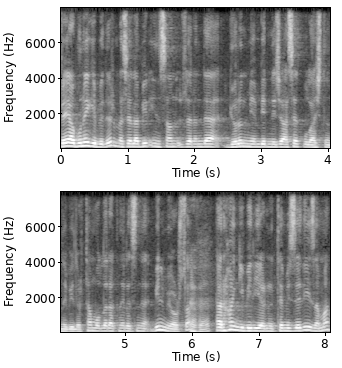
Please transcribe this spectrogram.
Veya bu ne gibidir? Mesela bir insan üzerinde görünmeyen bir necaset bulaştığını bilir. Tam olarak neresine bilmiyorsa evet. herhangi bir yerini temizlediği zaman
